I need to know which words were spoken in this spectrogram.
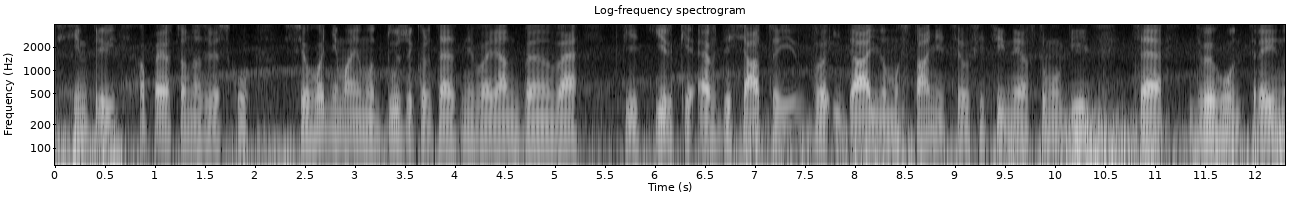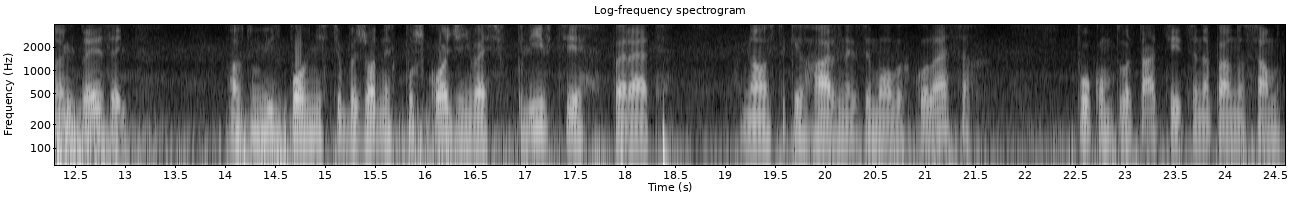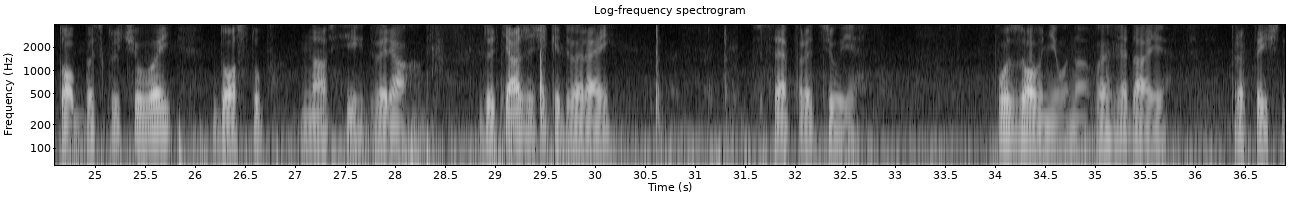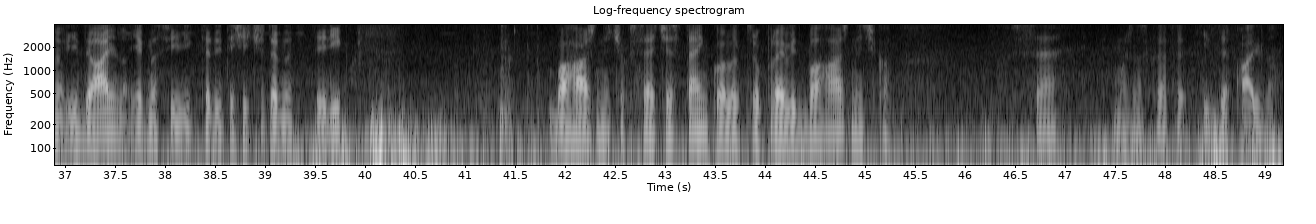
Всім привіт! ХП авто на зв'язку. Сьогодні маємо дуже крутезний варіант BMW п'ятірки F10 в ідеальному стані. Це офіційний автомобіль, це двигун 3.0 дизель. Автомобіль повністю без жодних пошкоджень, весь в плівці перед на ось таких гарних зимових колесах. По комплектації це, напевно, сам топ. Безключовий доступ на всіх дверях. Дотяжечки дверей. Все працює. Позовні вона виглядає практично ідеально, як на свій вік. Це 2014 рік. Багажничок, все чистенько, електропривід багажничка. Все, можна сказати, ідеально.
